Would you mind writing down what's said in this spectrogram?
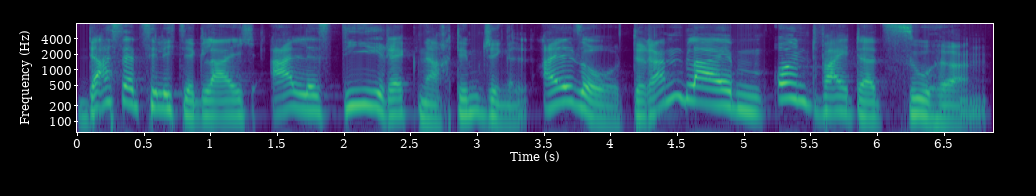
das erzähle ich dir gleich alles direkt nach dem Jingle. Also dranbleiben und weiter zuhören.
